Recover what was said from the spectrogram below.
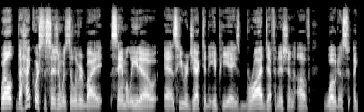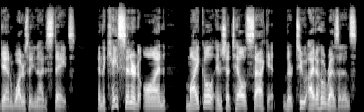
Well, the High Court's decision was delivered by Sam Alito as he rejected the EPA's broad definition of WOTUS, again, waters of the United States. And the case centered on Michael and Chantel Sackett. They're two Idaho residents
